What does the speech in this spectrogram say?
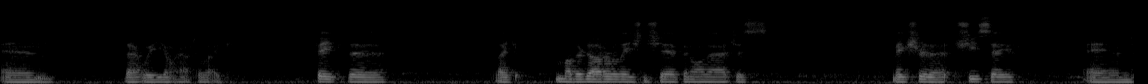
and that way you don't have to like fake the like mother daughter relationship and all that. Just make sure that she's safe, and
